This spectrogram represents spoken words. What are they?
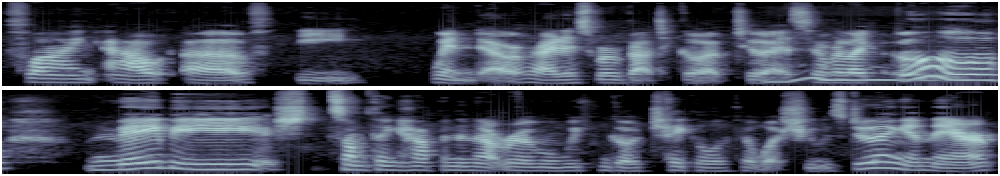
flying out of the window right as we're about to go up to it. So we're like, Ooh. oh, maybe something happened in that room, and we can go take a look at what she was doing in there.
